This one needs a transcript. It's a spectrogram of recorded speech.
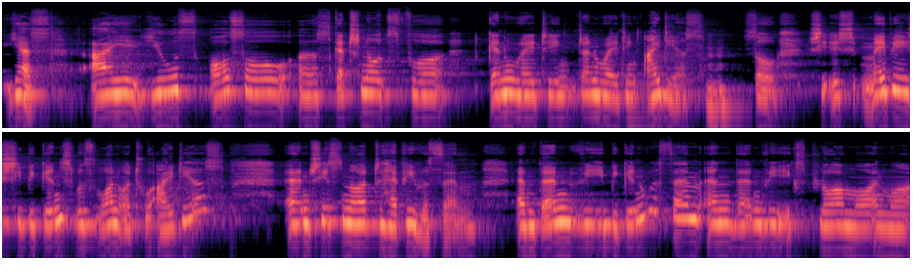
yes, I use also uh, sketch notes for generating generating ideas. So she, she maybe she begins with one or two ideas, and she's not happy with them. And then we begin with them, and then we explore more and more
